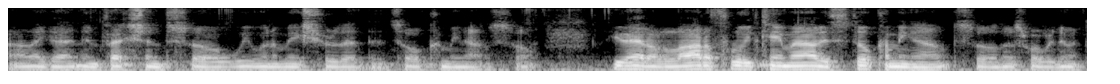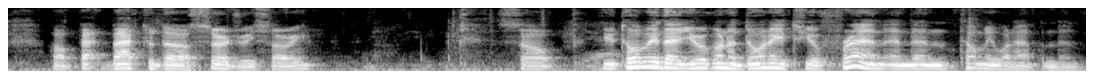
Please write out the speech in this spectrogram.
uh, like an infection. So we want to make sure that it's all coming out. So you had a lot of fluid came out. It's still coming out. So that's what we're doing. Oh, back, back to the surgery. Sorry. So you told me that you were going to donate to your friend and then tell me what happened then.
